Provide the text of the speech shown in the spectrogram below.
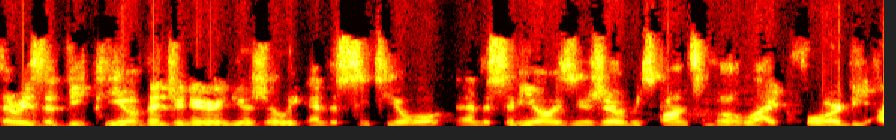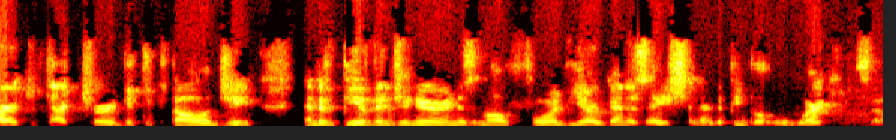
there is a VP of engineering usually, and the CTO, and the CTO is usually responsible like for the architecture, the technology, and the VP of engineering is more for the organization and the people who work. So,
